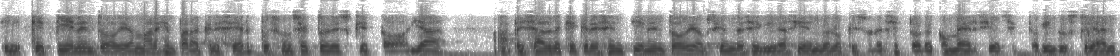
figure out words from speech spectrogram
eh, que tienen todavía margen para crecer, pues son sectores que todavía, a pesar de que crecen, tienen todavía opción de seguir haciendo lo que son el sector de comercio, el sector industrial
